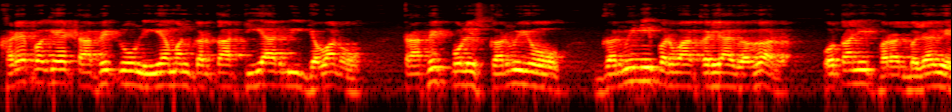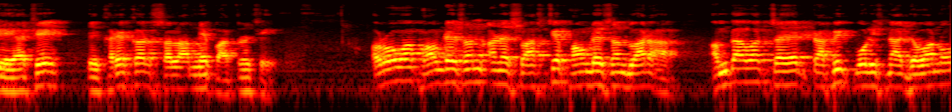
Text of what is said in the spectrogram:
ખડેપગે ટ્રાફિકનું નિયમન કરતા ટીઆરબી જવાનો, ટ્રાફિક પોલીસ કર્મીઓ ગરમીની પરવા કર્યા વગર પોતાની ફરજ બજાવી રહ્યા છે. તે ખરેખર સલામને પાત્ર છે. અરોવા ફાઉન્ડેશન અને સ્વાસ્થ્ય ફાઉન્ડેશન દ્વારા અમદાવાદ શહેર ટ્રાફિક પોલીસના જવાનો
